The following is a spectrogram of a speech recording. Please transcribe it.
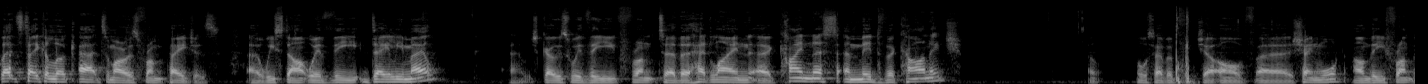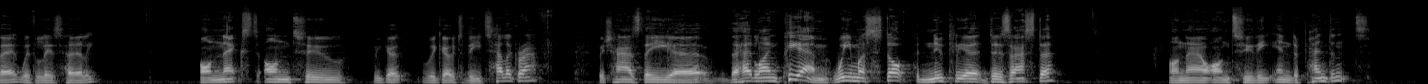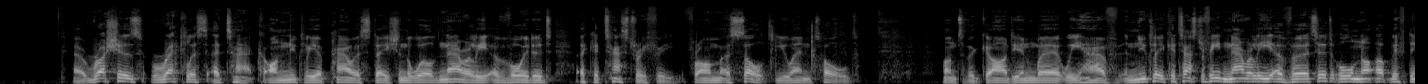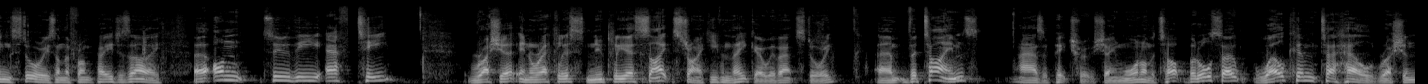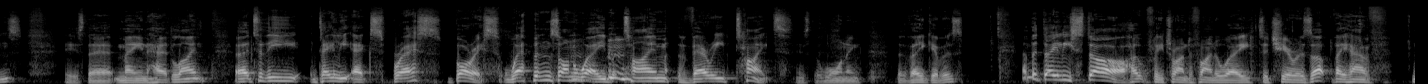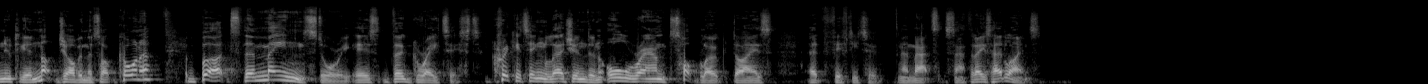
Let's take a look at tomorrow's front pages. Uh, we start with the Daily Mail, uh, which goes with the front, uh, the headline uh, "Kindness amid the carnage." Oh, also have a picture of uh, Shane Warne on the front there with Liz Hurley. On next, on to we go we go to the Telegraph, which has the uh, the headline "PM: We must stop nuclear disaster." On now on to the Independent. Uh, Russia's reckless attack on nuclear power station. The world narrowly avoided a catastrophe from assault, UN told. On to The Guardian, where we have a nuclear catastrophe narrowly averted. All not uplifting stories on the front pages, are they? Uh, on to the FT. Russia in reckless nuclear site strike. Even they go with that story. Um, the Times has a picture of Shane Warne on the top, but also Welcome to Hell, Russians is their main headline. Uh, to the Daily Express, Boris, weapons on way, but time very tight, is the warning that they give us. And the Daily Star, hopefully trying to find a way to cheer us up. They have nuclear nut job in the top corner, but the main story is the greatest. Cricketing legend and all round top bloke dies at 52. And that's Saturday's headlines.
